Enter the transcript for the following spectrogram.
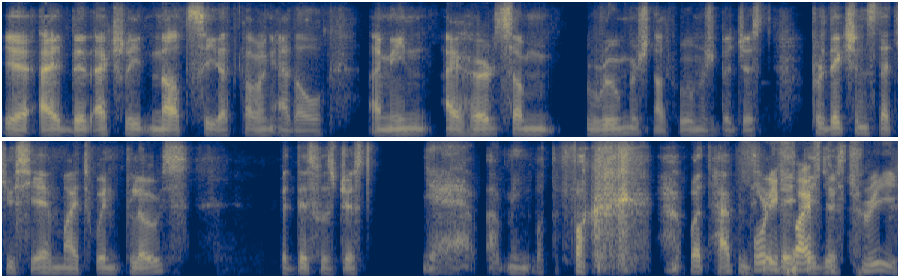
Yeah, I did actually not see that coming at all. I mean, I heard some rumors, not rumors, but just predictions that UCF might win close. But this was just, yeah, I mean, what the fuck? what happened 45 here? They, they just, to 3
